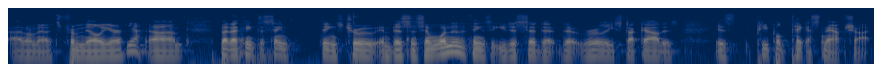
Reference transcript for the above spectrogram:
I don't know, it's familiar. Yeah. Um, but I think the same things true in business. And one of the things that you just said that, that really stuck out is is people take a snapshot,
